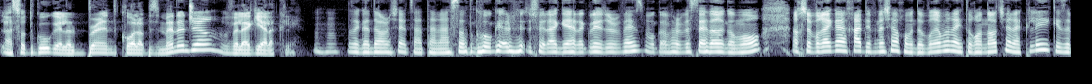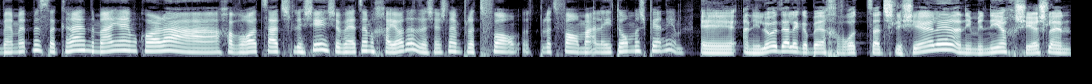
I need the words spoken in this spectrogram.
לעשות גוגל על Brand Collabs Manager ולהגיע לכלי. זה גדול שהצעת לעשות גוגל בשביל להגיע לכלי של פייסבוק, אבל בסדר גמור. עכשיו, רגע אחד, לפני שאנחנו מדברים על היתרונות של הכלי, כי זה באמת מסקרן, מה יהיה עם כל החברות צד שלישי שבעצם חיות על זה, שיש להן פלטפורמה, פלטפורמה לאיתור משפיענים? Uh, אני לא יודע לגבי החברות צד שלישי האלה, אני מניח שיש להן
